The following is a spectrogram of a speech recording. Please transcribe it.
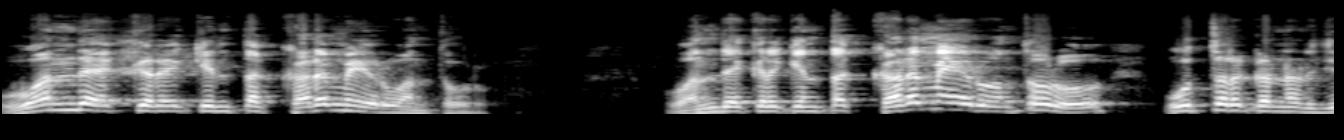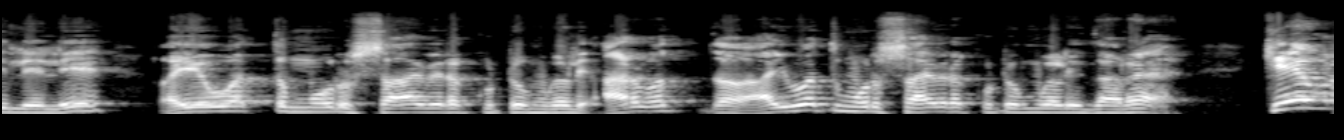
ಒಂದು ಎಕರೆಕ್ಕಿಂತ ಕಡಿಮೆ ಇರುವಂಥವ್ರು, ಒಂದು ಎಕರೆಕ್ಕಿಂತ ಕಡಿಮೆ ಇರುವಂಥವ್ರು ಉತ್ತರ ಕನ್ನಡ ಜಿಲ್ಲೆಯಲ್ಲಿ ಐವತ್ತ್ಮೂರು ಸಾವಿರ ಕುಟುಂಬಗಳು, ಅರವತ್ತು ಐವತ್ತ್ಮೂರು ಸಾವಿರ ಕುಟುಂಬಗಳಿದ್ದಾರೆ. ಕೇವಲ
